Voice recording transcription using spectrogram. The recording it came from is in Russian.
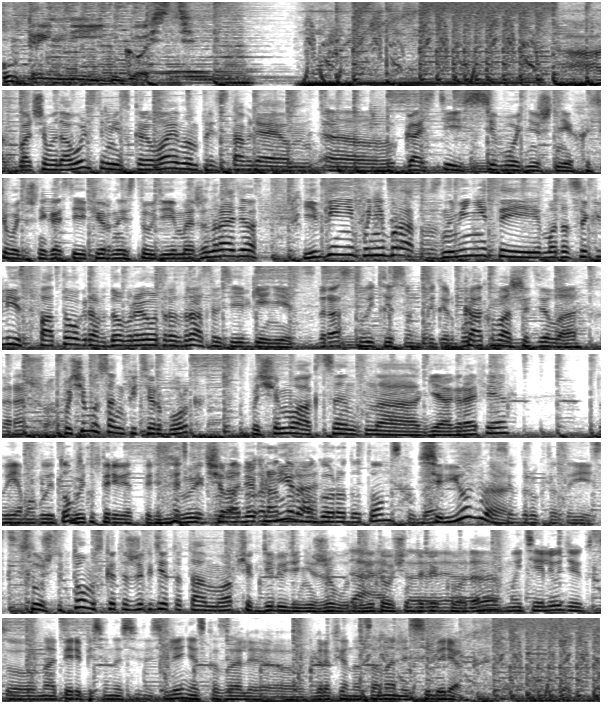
Утренний гость. А С большим удовольствием, нескрываемым представляю э, гостей сегодняшних, сегодняшних гостей эфирной студии Imagine Radio. Евгений Панибратов, знаменитый мотоциклист, фотограф. Доброе утро, здравствуйте, Евгений. Здравствуйте, Санкт-Петербург. Как ваши дела? Хорошо. Почему Санкт-Петербург? Почему акцент на географии? Ну, я могу и Томску Вы- привет передать. вы человек роду- мира? городу Томску, да? Серьезно? Если вдруг кто-то есть. Слушайте, Томск это же где-то там вообще, где люди не живут, Да, где-то очень далеко, э, да? Мы те люди, кто на переписи насе- населения сказали э, в графе национальность сибиряк.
